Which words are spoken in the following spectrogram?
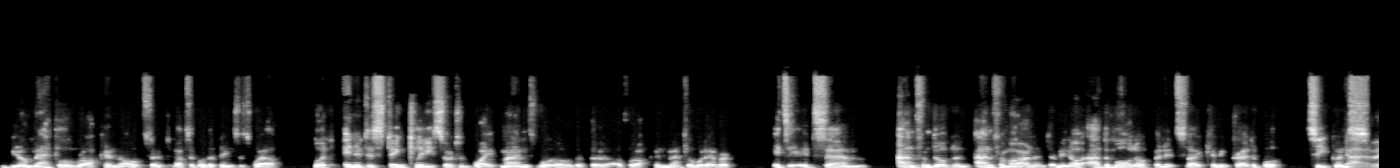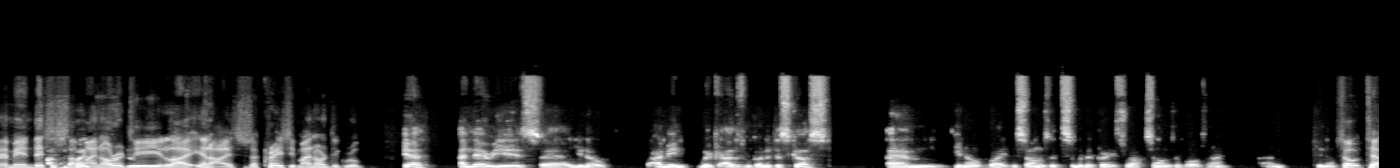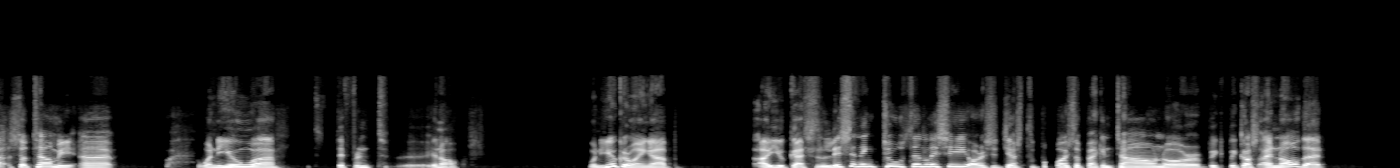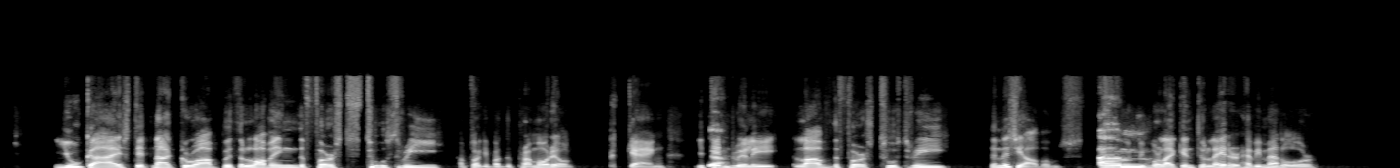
you know metal rock and also lots of other things as well, but in a distinctly sort of white man's world of the of rock and metal, whatever. It's it's um and from Dublin and from Ireland. I mean, I'll add them all up, and it's like an incredible sequence. yeah, I mean, this is a minority, like you know, it's a crazy minority group. Yeah, and there he is. Uh, you know, I mean, we're, as we're going to discuss, um, you know, writing songs with some of the greatest rock songs of all time. Um, you know, So tell, so tell me, uh, when you uh, different, uh, you know, when you're growing up, are you guys listening to Thin Lizzy, or is it just the boys are back in town? Or be- because I know that you guys did not grow up with loving the first two, three. I'm talking about the Primordial gang. You Yeah. didn't really love the first two, three Thin Lizzy albums. um, more like into later heavy metal, or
